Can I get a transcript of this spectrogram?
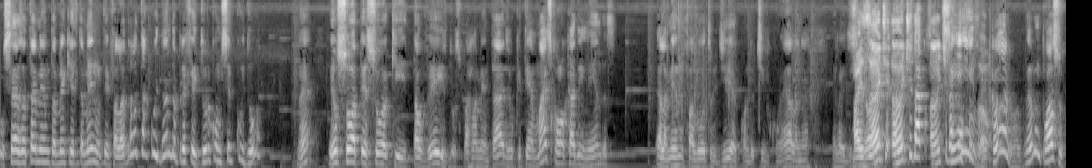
O César até mesmo também, que ele também não tem falado. Ela está cuidando da prefeitura como sempre cuidou. Né? Eu sou a pessoa que, talvez, dos parlamentares, o que tenha mais colocado emendas. Ela mesmo falou outro dia, quando eu tive com ela, né? Ela disse, Mas antes, antes da, antes sim, da confusão. É claro, eu não posso.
